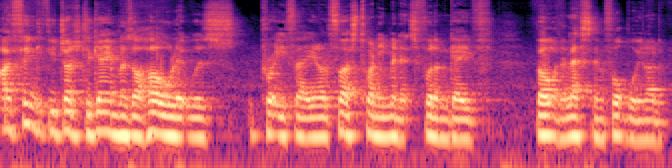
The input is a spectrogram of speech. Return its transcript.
I think if you judge the game as a whole, it was pretty fair. You know, the first 20 minutes, Fulham gave Bolton a lesson than football. You know,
